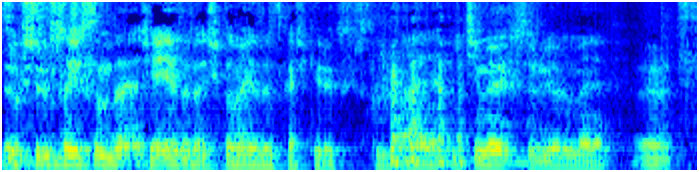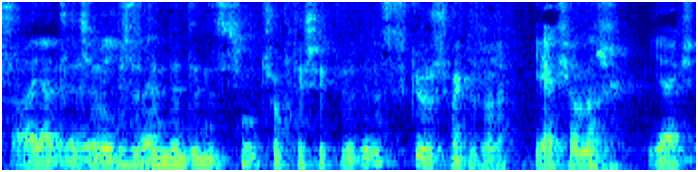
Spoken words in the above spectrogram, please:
Öksürük sayısını da şey yazarız. Açıklamaya yazarız kaç kere öksürsün. Aynen. İçime öksürüyorum ben hep. Evet. Hayat Ee, içime bizi içime. dinlediğiniz için çok teşekkür ederiz. Görüşmek üzere. İyi akşamlar. İyi akşam.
